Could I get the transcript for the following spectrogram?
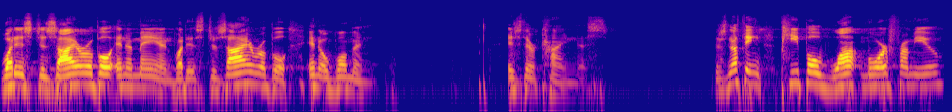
What is desirable in a man, what is desirable in a woman, is their kindness. There's nothing people want more from you.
